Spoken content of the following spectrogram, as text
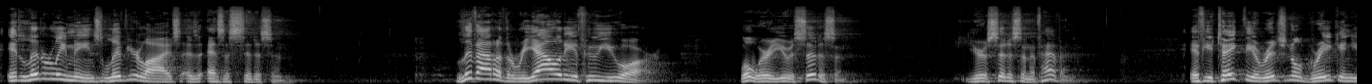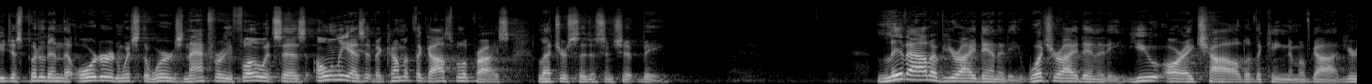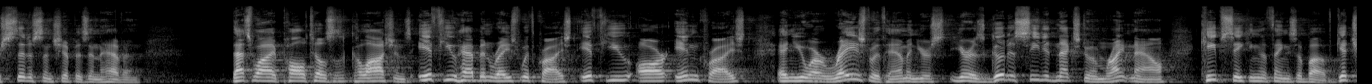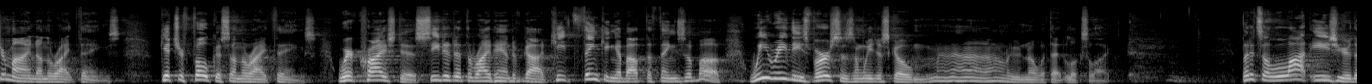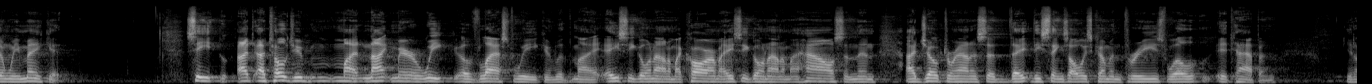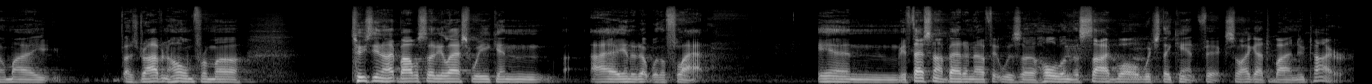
It literally means live your lives as, as a citizen. Live out of the reality of who you are. Well, where are you a citizen? You're a citizen of heaven. If you take the original Greek and you just put it in the order in which the words naturally flow, it says, Only as it becometh the gospel of Christ, let your citizenship be. Live out of your identity. What's your identity? You are a child of the kingdom of God. Your citizenship is in heaven. That's why Paul tells the Colossians if you have been raised with Christ, if you are in Christ and you are raised with Him and you're, you're as good as seated next to Him right now, keep seeking the things above. Get your mind on the right things. Get your focus on the right things. Where Christ is, seated at the right hand of God. Keep thinking about the things above. We read these verses and we just go, I don't even know what that looks like. But it's a lot easier than we make it. See, I, I, told you my nightmare week of last week, and with my AC going out of my car, my AC going out of my house, and then I joked around and said, These things always come in threes. Well, it happened. You know, my, I was driving home from a, Tuesday night Bible study last week, and I ended up with a flat. And if that's not bad enough, it was a hole in the sidewall which they can't fix. So I got to buy a new tire.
